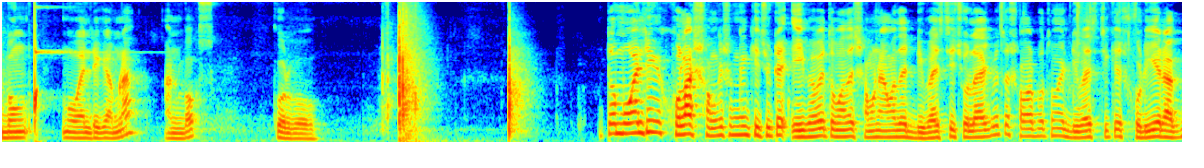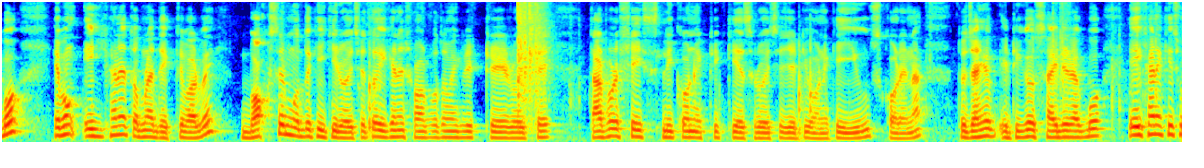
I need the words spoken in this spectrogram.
এবং মোবাইলটিকে আমরা আনবক্স করব। তো মোবাইলটিকে খোলার সঙ্গে সঙ্গে কিছুটা এইভাবে তোমাদের সামনে আমাদের ডিভাইসটি চলে আসবে। তো সবার প্রথমে ডিভাইসটিকে সরিয়ে রাখব এবং এইখানে তোমরা দেখতে পারবে বক্সের মধ্যে কি কি রয়েছে। তো এইখানে সবার প্রথমে একটি ট্রে রয়েছে, তারপরে সেই স্লিকন একটি কেস রয়েছে যেটি অনেকে ইউজ করে না। তো যাই হোক, এটিকেও সাইডে রাখব। এইখানে কিছু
